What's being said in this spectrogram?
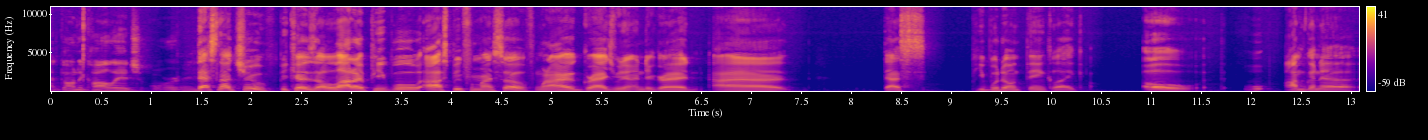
had gone to college or That's not true because a lot of people. I speak for myself. When I graduated undergrad, I that's people don't think like, oh, I'm gonna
